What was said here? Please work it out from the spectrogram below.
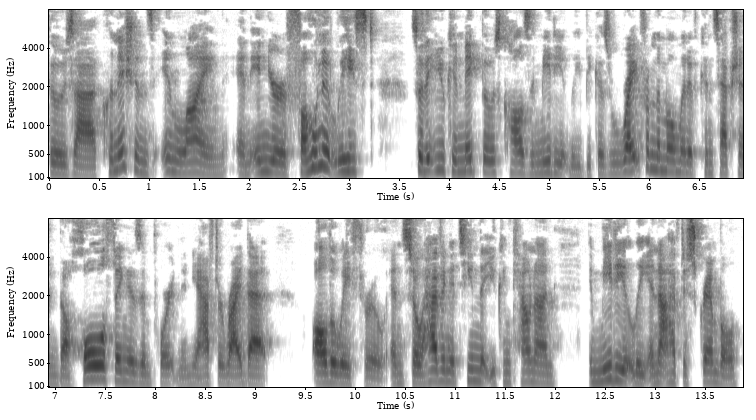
those uh, clinicians in line and in your phone at least so that you can make those calls immediately because right from the moment of conception the whole thing is important and you have to ride that all the way through. And so having a team that you can count on immediately and not have to scramble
